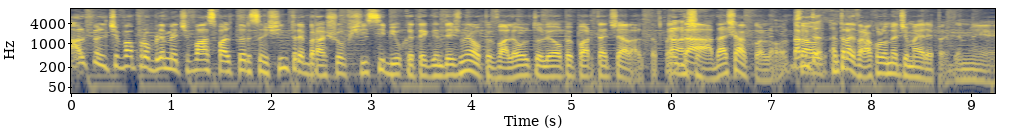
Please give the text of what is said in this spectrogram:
Altfel, ceva probleme, ceva asfaltări sunt și între Brașov și Sibiu, că te gândești, nu iau pe Valea Oltului, iau pe partea cealaltă. Păi Așa. da, da, și acolo. Dar, Sau- Sau... într-adevăr, acolo merge mai repede, nu e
